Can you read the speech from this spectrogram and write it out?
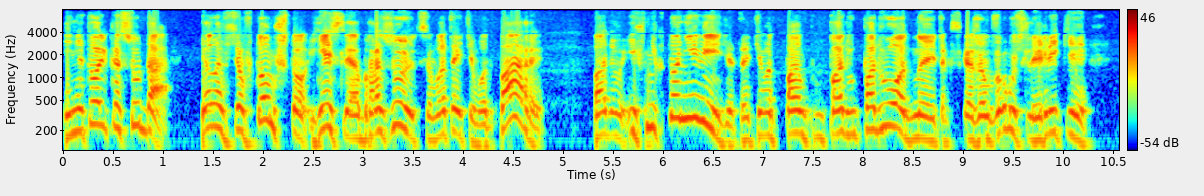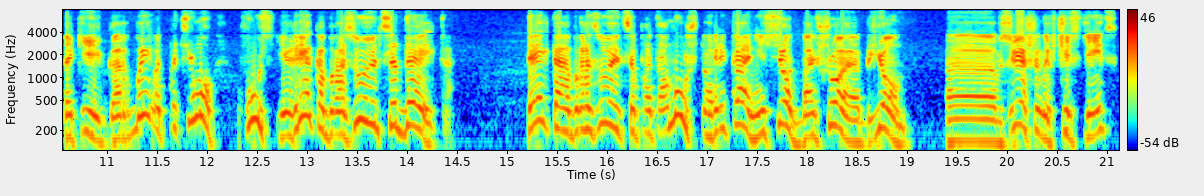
И не только суда. Дело все в том, что если образуются вот эти вот бары, их никто не видит. Эти вот подводные, так скажем, в русле реки такие горбы. Вот почему в устье рек образуется дельта. Дельта образуется потому, что река несет большой объем э, взвешенных частиц,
